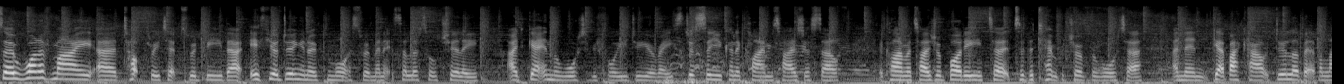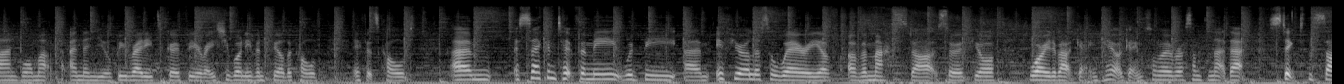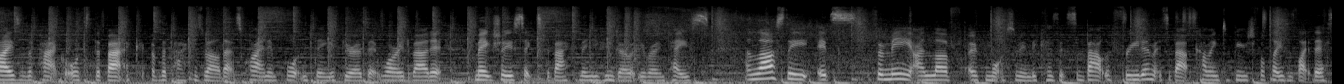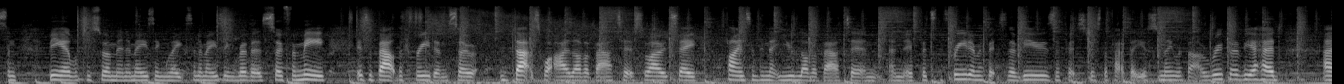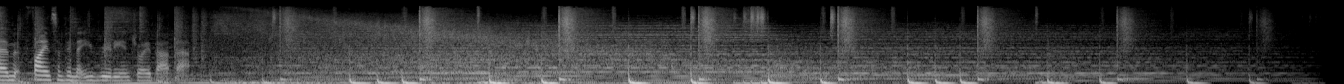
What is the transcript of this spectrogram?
So one of my uh, top three tips would be that if you're doing an open water swim and it's a little chilly, I'd get in the water before you do your race, just so you can acclimatise yourself, acclimatise your body to, to the temperature of the water, and then get back out, do a little bit of a land warm up, and then you'll be ready to go for your race. You won't even feel the cold if it's cold. Um, a second tip for me would be um, if you're a little wary of, of a mass start, so if you're worried about getting hit or getting swum over or something like that, stick to the size of the pack or to the back of the pack as well. That's quite an important thing if you're a bit worried about it. Make sure you stick to the back and then you can go at your own pace. And lastly, it's for me, I love open water swimming because it's about the freedom. It's about coming to beautiful places like this and being able to swim in amazing lakes and amazing rivers. So for me, it's about the freedom. So that's what I love about it. So I would say find something that you love about it. And, and if it's the freedom, if it's the views, if it's just the fact that you're swimming without a roof over your head, um, find something that you really enjoy about that.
